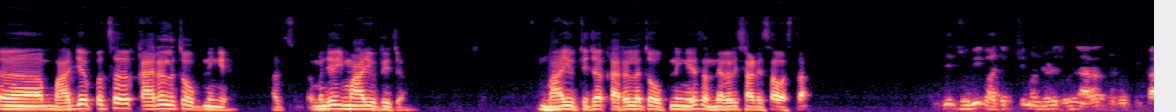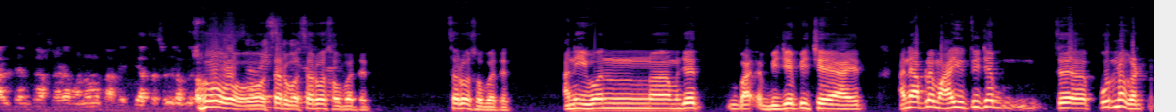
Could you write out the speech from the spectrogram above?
भाजपचं कार्यालयाचं ओपनिंग आहे. आज म्हणजे महायुतीच्या महायुतीच्या कार्यालयाचं ओपनिंग आहे संध्याकाळी साडेसहा वाजता. जी जुनी भाजपची मंडळी जुनी नाराज झाली होती काल त्यांचा सगळ्या मनवण्यात आले ती आता सगळी आपल्या हो हो हो सर्व सर्व. सोबत आहेत. सर्व सोबत आहेत. आणि इवन म्हणजे बीजेपीचे आहेत आणि आपल्या महायुतीचे चे पूर्ण घट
